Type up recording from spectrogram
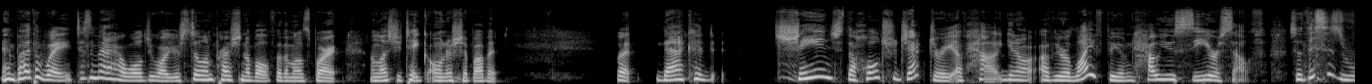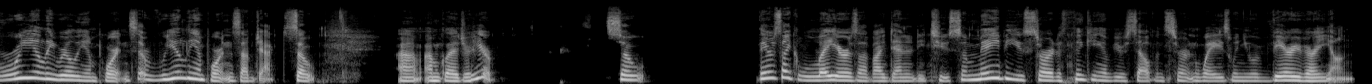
and by the way, it doesn't matter how old you are, you're still impressionable for the most part, unless you take ownership of it. But that could change the whole trajectory of how, you know, of your life beyond how you see yourself. So this is really, really important. It's a really important subject. So um, I'm glad you're here. So there's like layers of identity too. So maybe you started thinking of yourself in certain ways when you were very, very young.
